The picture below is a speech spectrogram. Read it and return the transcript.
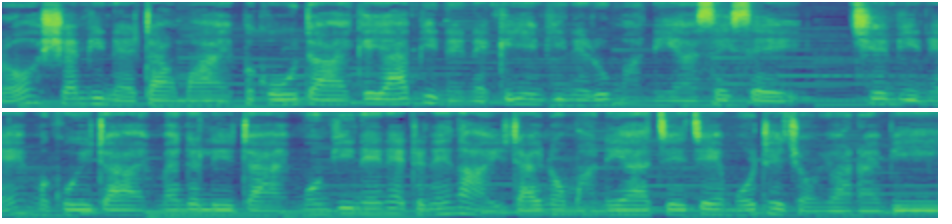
တော့ရှမ်းပြည်နယ်တောင်ပိုင်းပဲခူးတိုင်းကယားပြည်နယ်နဲ့ကရင်ပြည်နယ်တို့မှာနေရာစိတ်စိတ်ချင်းပြည်နယ်မကွေးတိုင်းမန္တလေးတိုင်းမွန်ပြည်နယ်နဲ့တနင်္သာရီတိုင်းတို့မှာနေရာကျဲကျဲမိုးထစ်ချုံရွာနိုင်ပြီး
